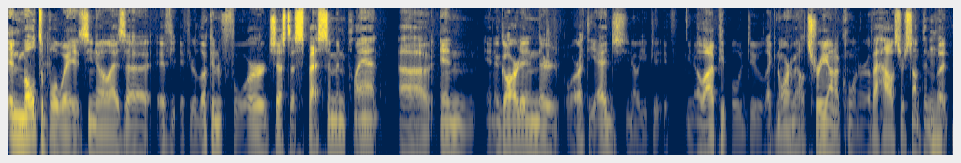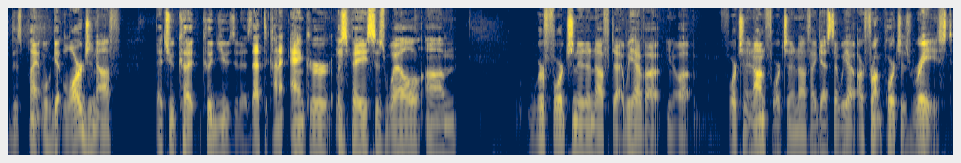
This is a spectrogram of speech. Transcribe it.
in multiple ways, you know, as a if if you're looking for just a specimen plant uh, in in a garden there or at the edge, you know, you could if, you know a lot of people would do like an ornamental tree on a corner of a house or something, but this plant will get large enough that you cut could use it as that to kind of anchor a space as well. Um, we're fortunate enough that we have a you know a fortunate and unfortunate enough, I guess, that we have, our front porch is raised,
